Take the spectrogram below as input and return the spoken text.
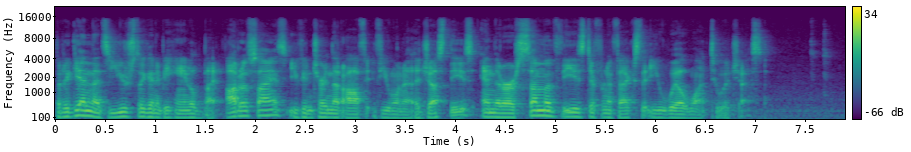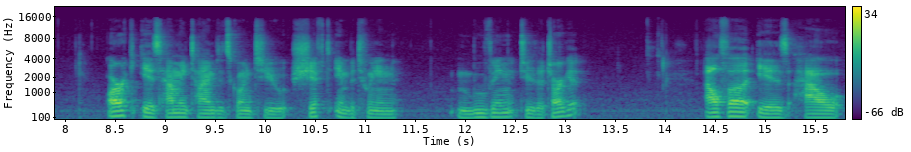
But again, that's usually going to be handled by auto size. You can turn that off if you want to adjust these, and there are some of these different effects that you will want to adjust. Arc is how many times it's going to shift in between moving to the target. Alpha is how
